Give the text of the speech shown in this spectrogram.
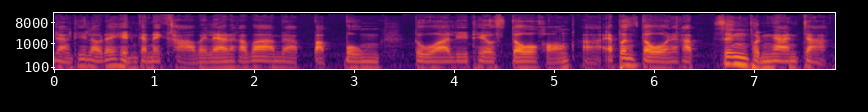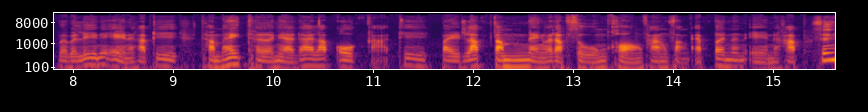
อย่างที่เราได้เห็นกันในข่าวไปแล้วนะครับ ว่าแบบปรับปรุงตัว Retail Store ของอ Apple Store นะครับ ซึ่งผลงานจากเบอร์เบอรี่นี่เองนะครับ ที่ทำให้เธอเนี่ยได้รับโอกาสที่ไปรับตำแหน่งระดับสูงของทางฝั่ง Apple นั่นเองนะครับ ซึ่ง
